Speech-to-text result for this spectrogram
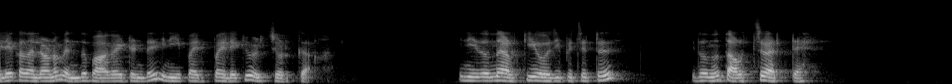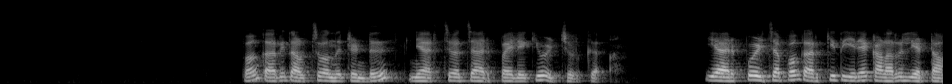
ഇലയൊക്കെ നല്ലോണം വെന്ത് പാകമായിട്ടുണ്ട് ഇനി ഈ പരിപ്പ് അതിലേക്ക് ഒഴിച്ചു കൊടുക്കുക. ഇനി ഇതൊന്ന് ഇളക്കി യോജിപ്പിച്ചിട്ട് ഇതൊന്ന് തിളച്ച് വരട്ടെ. അപ്പം കറി തിളച്ച് വന്നിട്ടുണ്ട്. ഇനി അരച്ച് വെച്ച അരപ്പയിലേക്ക് ഒഴിച്ചു കൊടുക്കുക. ഈ അരപ്പ് ഒഴിച്ചപ്പം കറിക്ക് തീരെ കളറില്ല കേട്ടോ.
